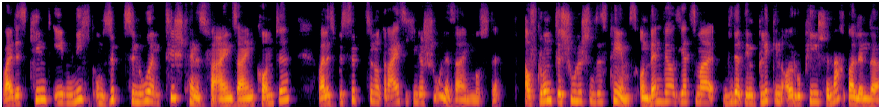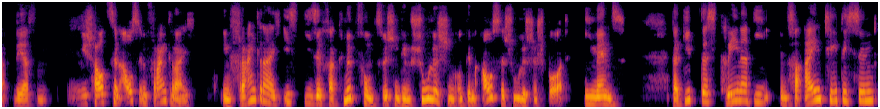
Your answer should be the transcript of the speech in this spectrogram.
weil das Kind eben nicht um 17 Uhr im Tischtennisverein sein konnte, weil es bis 17.30 Uhr in der Schule sein musste. Aufgrund des schulischen Systems. Und wenn wir uns jetzt mal wieder den Blick in europäische Nachbarländer werfen, wie schaut's denn aus in Frankreich? In Frankreich ist diese Verknüpfung zwischen dem schulischen und dem außerschulischen Sport immens. Da gibt es Trainer, die im Verein tätig sind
